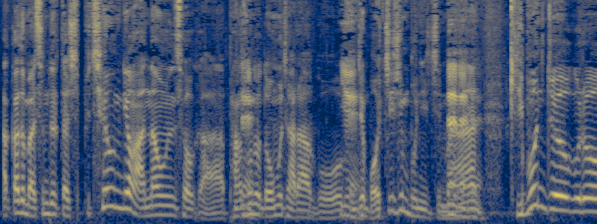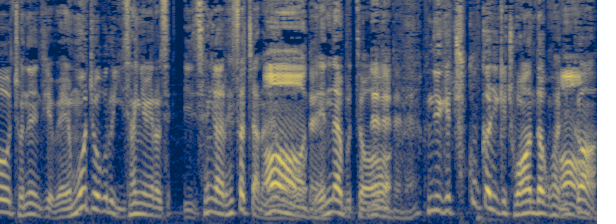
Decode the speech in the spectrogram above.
아까도 말씀드렸다시피 최은경 아나운서가 방송도 너무 잘하고 예. 굉장히 멋지신 분이지만 네네네. 기본적으로 저는 이제 외모적으로 이상형이라고 세- 이 생각을 했었잖아요. 어, 네. 옛날부터. 네네네네. 근데 이게 축구까지 이렇게 좋아한다고 하니까 어.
